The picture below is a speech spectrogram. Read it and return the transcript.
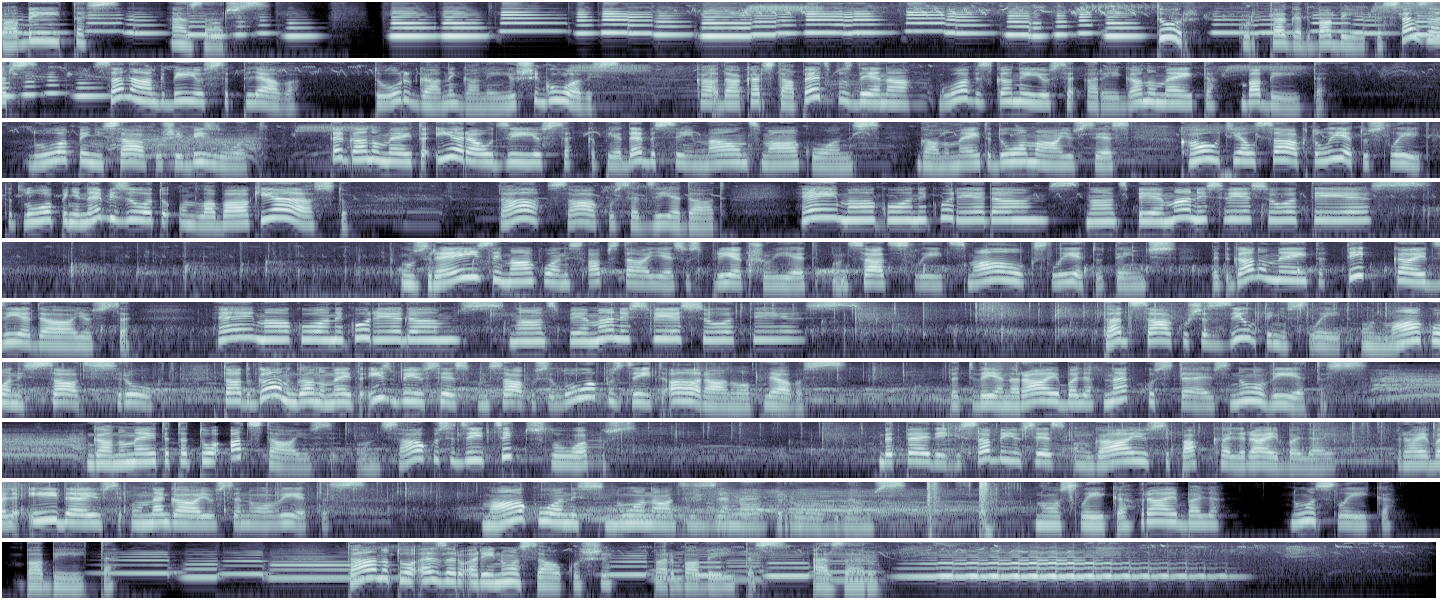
Babītes ezers. Tur, kur tagad Babītes ezers, senāk bijusi pļava. Tur gani ganījuši govis. Kādā karstā pēcpusdienā govis ganījusi arī ganu meita Babīte. Lopiņi sākuši bizot. Te ganu meita ieraudzījusi, ka pie debesīm melns mākonis. Ganu meita domājusies, kaut jau sāktu lietu slīt, tad lopiņi nebizotu un labāk ēstu. Tā sākusi dziedāt: Ej, mākoni, kur iedams, nāc pie manis viesoties! Uzreiz mākonis apstājies uz priekšu iet un sācis slīd smalks lietutiņš, bet ganu meita tikai dziedājusi. Ej, mākoni, kur iedams, nāc pie manis viesoties! Tad sākušas ziltiņas slīd, un mākonis sācis rūkt. Tad gan ganu meita izbijusies un sākusi lopus dzīt ārā no pļavas. Bet viena raibaļa nekustējusi no vietas. Ganu meita tad to atstājusi un sākusi dzīt citus lopus. Bet pēdīgi sabijusies un gājusi pakaļ raibaļai. Raibaļa īdējusi un negājusi no vietas. Mākonis nonācis zemē rūgdams. Noslīka raibaļa, noslīka babīte. Tā nu to ezeru arī nosaukuši par Babītes ezeru.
